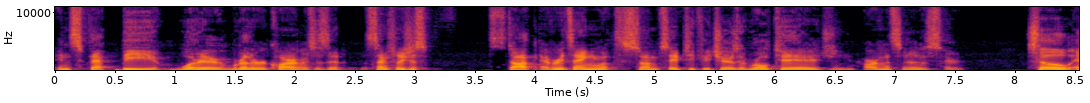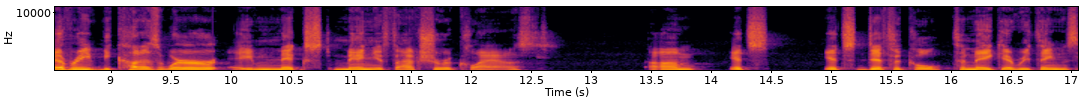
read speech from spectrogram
in Spec B, what are what are the requirements? Is it essentially just stock everything with some safety features, a roll cage and harnesses? Or? So every because we're a mixed manufacturer class, um, it's it's difficult to make everything's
